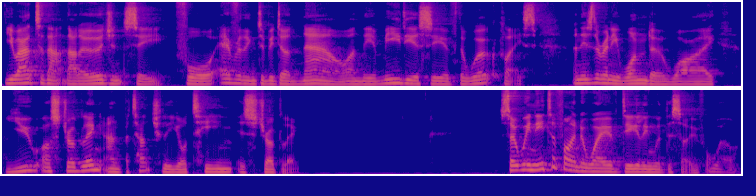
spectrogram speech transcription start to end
You add to that that urgency for everything to be done now and the immediacy of the workplace. And is there any wonder why you are struggling and potentially your team is struggling? So we need to find a way of dealing with this overwhelm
